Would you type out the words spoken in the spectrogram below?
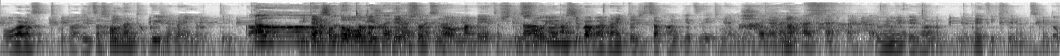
終わらすってことは実はそんなに得意じゃないよっていうかみたいなことを言ってる一つの、例としてそういう足場がないと実は完結できないよみはいたいな文脈で多分出てきてるんですけどっ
